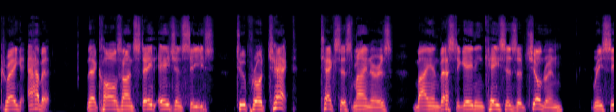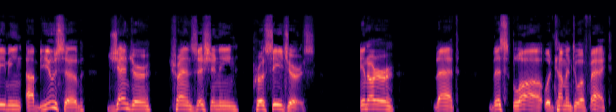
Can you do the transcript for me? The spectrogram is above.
Greg Abbott that calls on state agencies to protect Texas minors by investigating cases of children receiving abusive gender transitioning procedures. In order that this law would come into effect,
